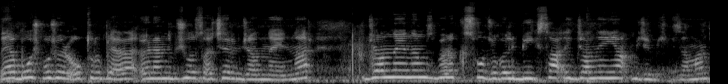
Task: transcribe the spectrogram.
veya boş boş öyle oturup ya önemli bir şey olsa açarım canlı yayınlar. Canlı yayınlarımız böyle kısa olacak. Öyle bir iki saatlik canlı yayın yapmayacağım hiçbir zaman.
